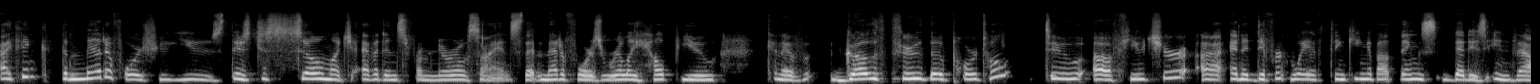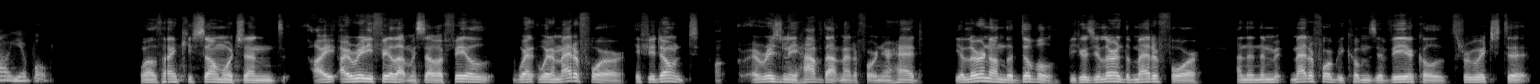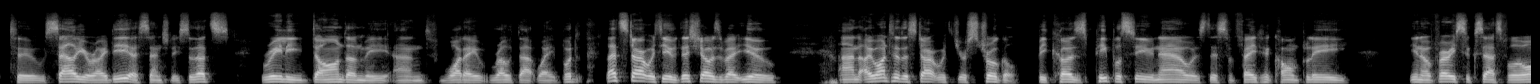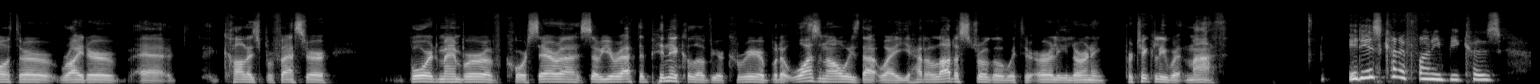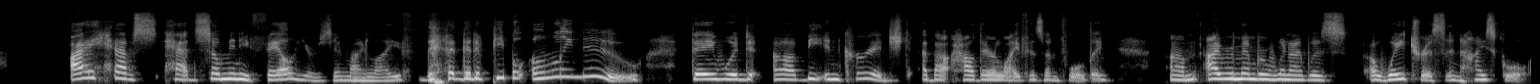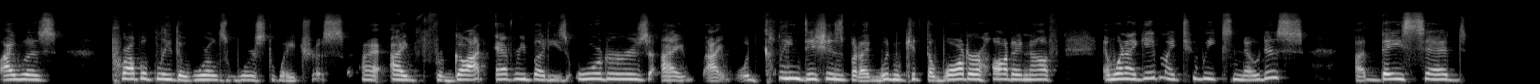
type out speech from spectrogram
i think the metaphors you use there's just so much evidence from neuroscience that metaphors really help you kind of go through the portal to a future uh, and a different way of thinking about things that is invaluable well, thank you so much. And I, I really feel that myself. I feel when, with a metaphor, if you don't uh, originally have that metaphor in your head, you learn on the double because you learn the metaphor and then the metaphor becomes a vehicle through which to to sell your idea essentially so that's really dawned on me and what i wrote that way but let's start with you this show is about you and i wanted to start with your struggle because people see you now as this fait accompli you know, very successful author, writer, uh, college professor, board member of Coursera. So you're at the pinnacle of your career, but it wasn't always that way. You had a lot of struggle with your early learning, particularly with math. It is kind of funny because I have had so many failures in my life that, that if people only knew, they would uh, be encouraged about how their life is unfolding. Um, I remember when I was a waitress in high school, I was probably the world's worst waitress. I, I, forgot everybody's orders. I, I would clean dishes, but I wouldn't get the water hot enough. And when I gave my two weeks' notice, uh, they said,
